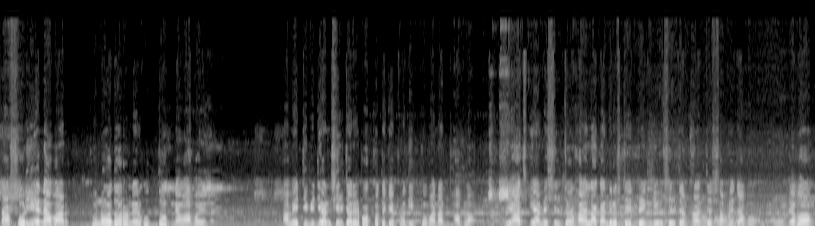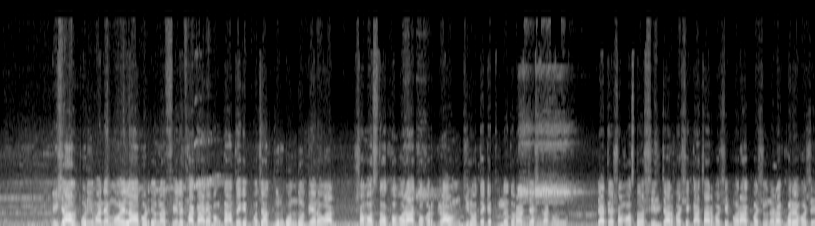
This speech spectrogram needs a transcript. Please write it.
তা সরিয়ে নেওয়ার কোনো ধরনের উদ্যোগ নেওয়া হয় নাই। আমি টিবিটিয়ান শিলচরের পক্ষ থেকে প্রদীপ কুমারনাথ ভাবলাম যে আজকে আমি শিলচর হাইলাকান্দির স্টেট ব্যাংক নিউ শিলচর ব্রাঞ্চের সামনে যাব এবং বিশাল পরিমাণে ময়লা আবর্জনা ফেলে থাকার এবং তা থেকে পচা দুর্গন্ধ বেরোয়ার সমস্ত খবরাখবর গ্রাউন্ড জিরো থেকে তুলে ধরার চেষ্টা করব। যাতে সমস্ত শিলচরবাসী কাছারবাসী বরাকবাসী ওনারা ঘরে বসে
